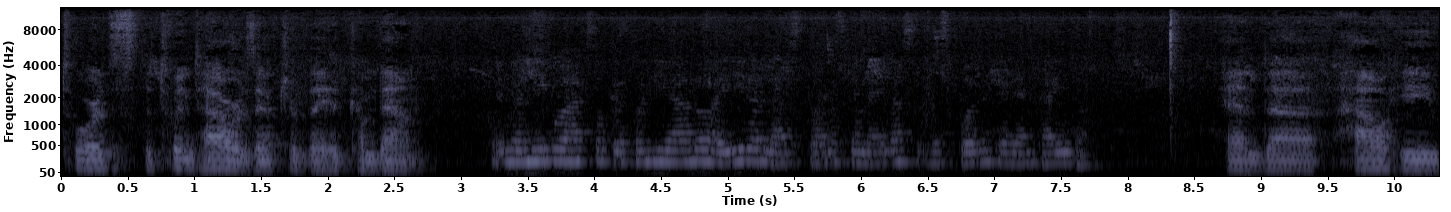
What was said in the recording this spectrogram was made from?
towards the Twin Towers after they had come down. de mi amigo Axel que fue guiado a ir a las Torres Gemelas después de que habían caído. and uh, how he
